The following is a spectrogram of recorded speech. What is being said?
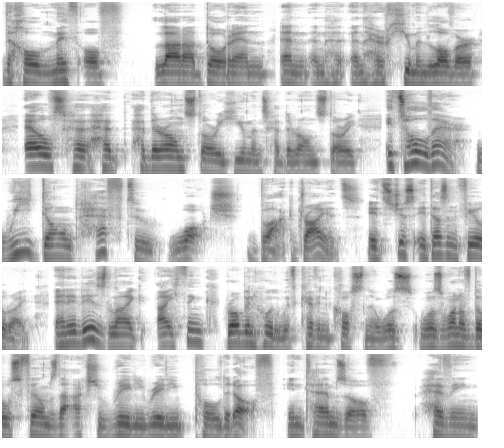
the whole myth of Lara Dorren and, and, and her human lover. Elves had, had, had their own story, humans had their own story. It's all there. We don't have to watch Black Dryads. It's just, it doesn't feel right. And it is like, I think Robin Hood with Kevin Costner was, was one of those films that actually really, really pulled it off in terms of having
